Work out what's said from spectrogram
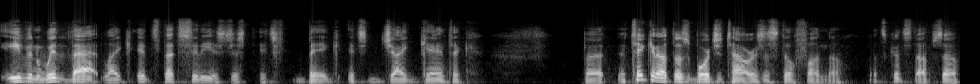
even with that, like, it's that city is just, it's big, it's gigantic. But taking out those Borgia towers is still fun, though. That's good stuff. So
